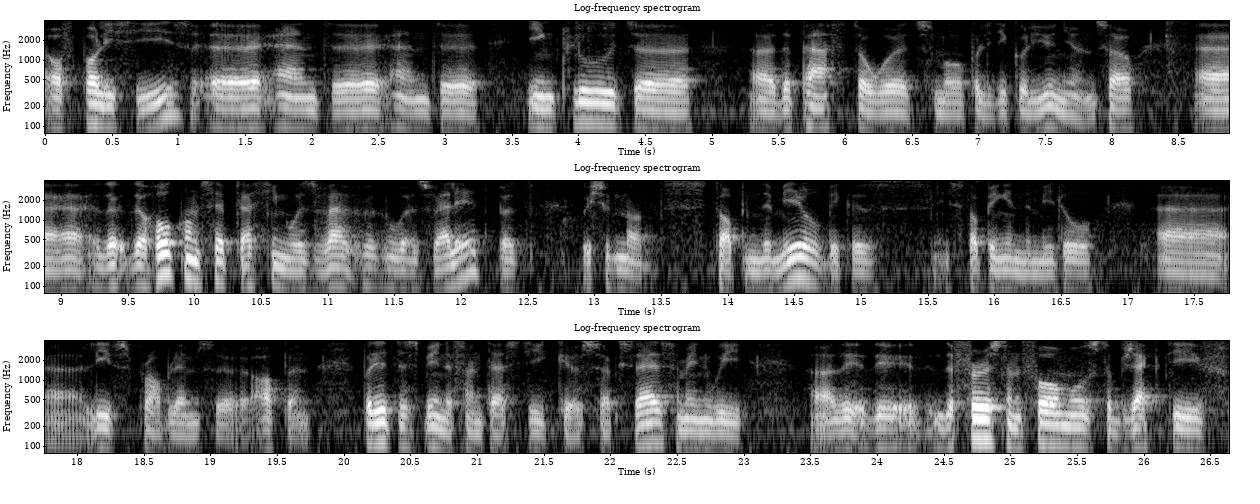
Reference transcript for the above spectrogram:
of policies uh, and and include the path towards more political union. So the the whole concept, I think, was va- was valid, but we should not stop in the middle because stopping in the middle uh, leaves problems uh, open. But it has been a fantastic uh, success. I mean, we the, the the first and foremost objective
